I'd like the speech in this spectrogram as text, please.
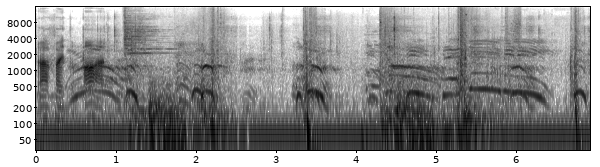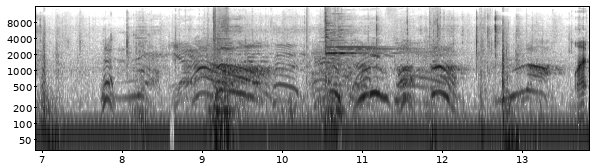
Gotta fight the bot. Incredibili! What?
